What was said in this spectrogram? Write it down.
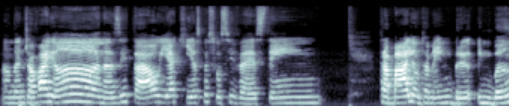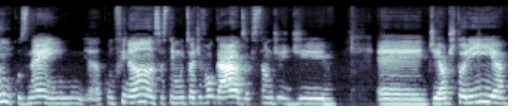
andando de havaianas e tal, e aqui as pessoas se vestem, trabalham também em, em bancos, né, em, eh, com finanças, tem muitos advogados, a questão de, de, eh, de auditoria,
